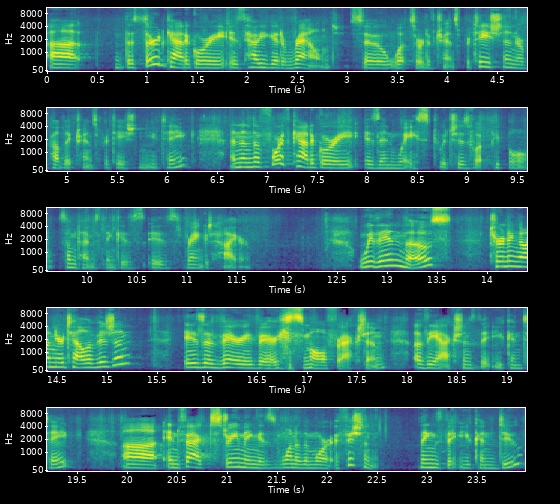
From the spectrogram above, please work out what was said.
Uh, the third category is how you get around, so what sort of transportation or public transportation you take. And then the fourth category is in waste, which is what people sometimes think is, is ranked higher. Within those, turning on your television is a very, very small fraction of the actions that you can take. Uh, in fact, streaming is one of the more efficient things that you can do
